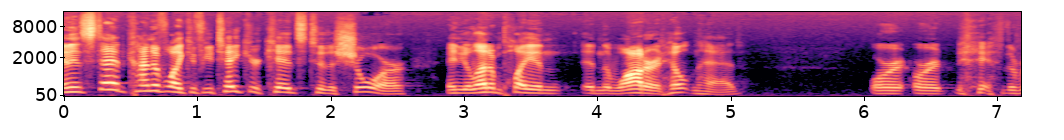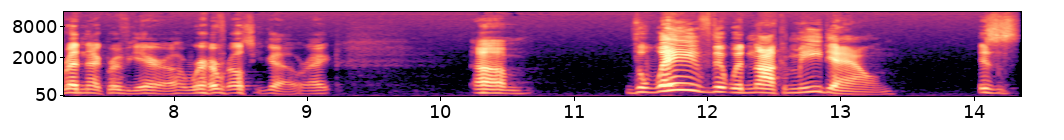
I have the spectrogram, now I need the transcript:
And instead, kind of like if you take your kids to the shore and you let them play in, in the water at Hilton Head or, or the Redneck Riviera, or wherever else you go, right? Um, the wave that would knock me down is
